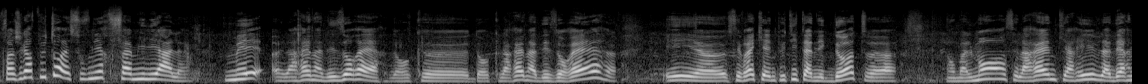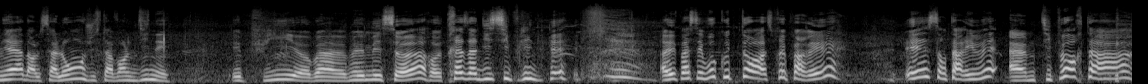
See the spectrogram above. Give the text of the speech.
Enfin, je garde plutôt un souvenir familial. Mais euh, la reine a des horaires. Donc, euh, donc la reine a des horaires. Et c'est vrai qu'il y a une petite anecdote. Normalement, c'est la reine qui arrive la dernière dans le salon juste avant le dîner. Et puis, bah, mes, mes sœurs, très indisciplinées, avaient passé beaucoup de temps à se préparer. Et sont arrivés un petit peu en retard.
